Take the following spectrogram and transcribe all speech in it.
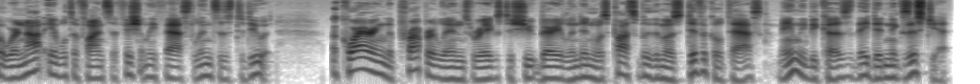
but were not able to find sufficiently fast lenses to do it. Acquiring the proper lens rigs to shoot Barry Lyndon was possibly the most difficult task, mainly because they didn't exist yet.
